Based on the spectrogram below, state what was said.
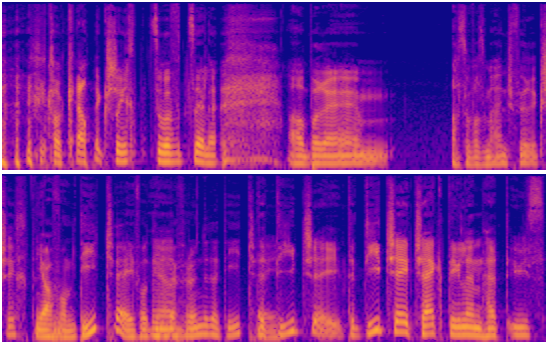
ich kann gerne Geschichten dazu erzählen. Aber, ähm, also was meinst du für eine Geschichte? Ja, vom DJ, von deinem Ja, befreundeten DJ. Der DJ, der DJ Jack Dylan hat uns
